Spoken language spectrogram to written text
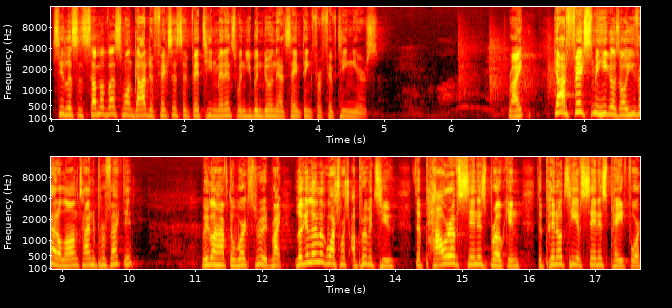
See, listen, some of us want God to fix us in 15 minutes when you've been doing that same thing for 15 years. Right? God fixed me. He goes, Oh, you've had a long time to perfect it. We're gonna have to work through it. Right. Look at look, look, watch, watch. I'll prove it to you. The power of sin is broken, the penalty of sin is paid for,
